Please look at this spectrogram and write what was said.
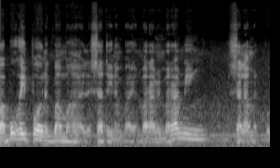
mabuhay po ang nagmamahal sa ating inang bayan. Maraming maraming salamat po.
